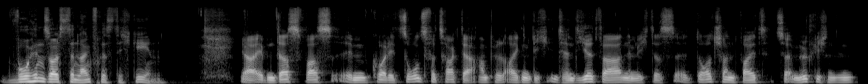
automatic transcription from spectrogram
Wohin soll es denn langfristig gehen? Ja, eben das, was im Koalitionsvertrag der Ampel eigentlich intendiert war, nämlich das äh, deutschlandweit zu ermöglichen, den,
